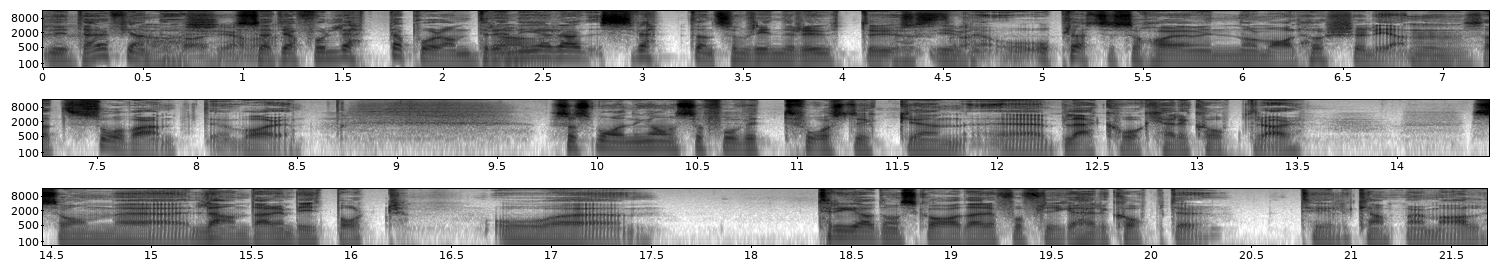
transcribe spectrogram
Det är därför jag inte Ja, hör. tjena. Så att jag får lätta på dem, dränera svetten som rinner ut ur, och, plötsligt så har jag en normal hörsel igen. Mm. Så att så varmt var det. Så småningom så får vi två stycken eh, Black Hawk-helikoptrar som eh, landar en bit bort. Och eh, tre av de skadade får flyga helikopter till Camp Marmal.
